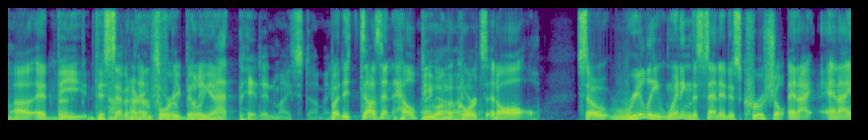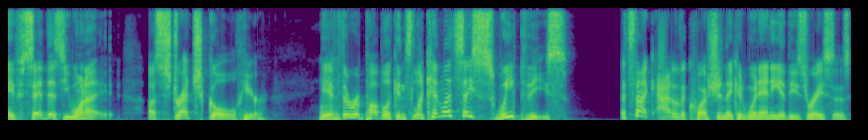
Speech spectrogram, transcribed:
uh, at the the God, thanks 740 for putting billion. That pit in my stomach. But it doesn't help you on the courts at all. So really, winning the Senate is crucial. And I and I've said this: you want a a stretch goal here. If hmm. the Republicans can let's say sweep these, it's not out of the question they could win any of these races,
